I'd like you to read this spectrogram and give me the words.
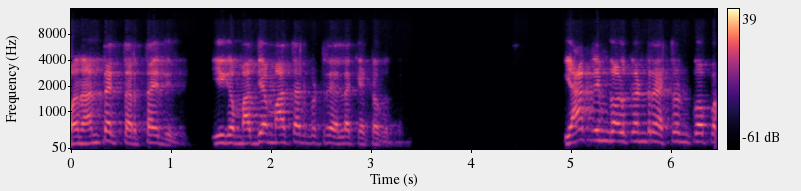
ಒಂದ್ ಹಂತಕ್ಕೆ ತರ್ತಾ ಇದ್ದೀವಿ. ಈಗ ಮಧ್ಯ ಮಾತಾಡ್ಬಿಟ್ರೆ ಎಲ್ಲ ಕೆಟ್ಟೋಗುತ್ತೆ. ಯಾಕೆ ನಿಮ್ಗೆ ಅಳ್ಕೊಂಡ್ರೆ ಅಷ್ಟೊಂದು ಕೋಪ?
